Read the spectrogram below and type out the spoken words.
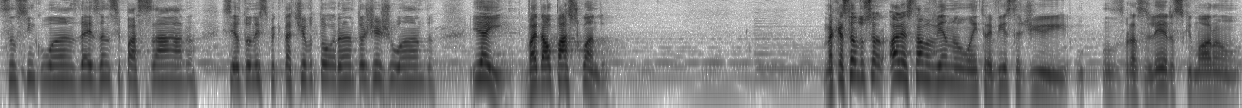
São cinco anos, dez anos se passaram. Se eu estou na expectativa, estou orando, estou jejuando. E aí? Vai dar o passo quando? Na questão do senhor, olha, eu estava vendo uma entrevista de uns brasileiros que moram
